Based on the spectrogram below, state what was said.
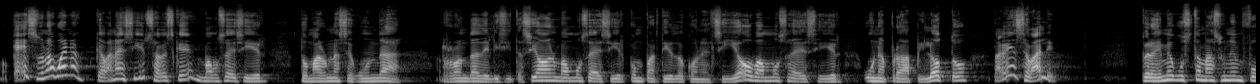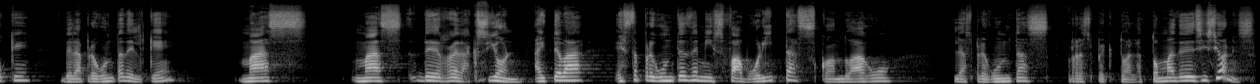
Ok, es una buena. ¿Qué van a decir? ¿Sabes qué? Vamos a decidir tomar una segunda ronda de licitación, vamos a decidir compartirlo con el CEO, vamos a decidir una prueba piloto. También se vale. Pero a mí me gusta más un enfoque de la pregunta del qué, más, más de redacción. Ahí te va. Esta pregunta es de mis favoritas cuando hago las preguntas respecto a la toma de decisiones.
